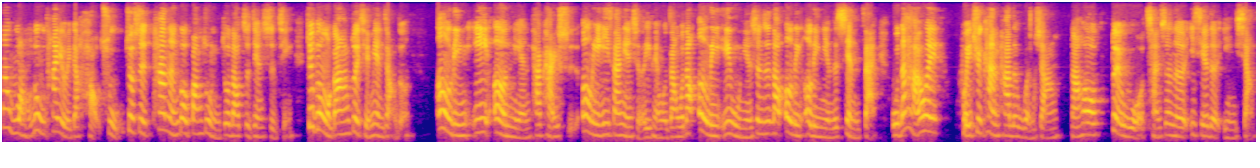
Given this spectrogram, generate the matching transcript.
那网络它有一个好处，就是它能够帮助你做到这件事情。就跟我刚刚最前面讲的，二零一二年他开始，二零一三年写了一篇文章，我到二零一五年，甚至到二零二零年的现在，我都还会回去看他的文章，然后对我产生了一些的影响。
